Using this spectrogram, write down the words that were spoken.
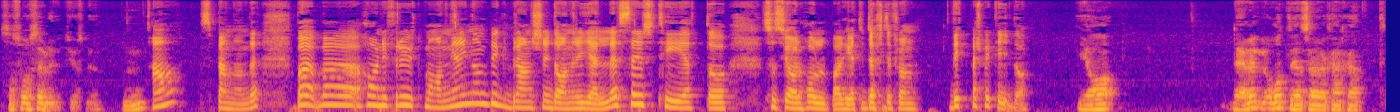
Så så ser det ut just nu. Mm. Ja, spännande. Vad, vad har ni för utmaningar inom byggbranschen idag när det gäller seriositet och social hållbarhet utifrån ditt perspektiv då? Ja, det är väl återigen så är det kanske att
